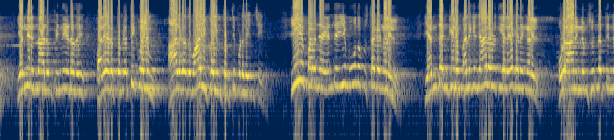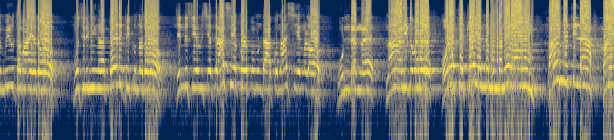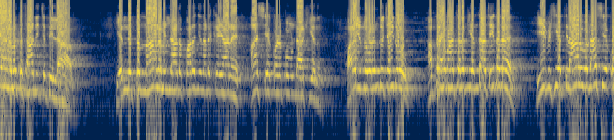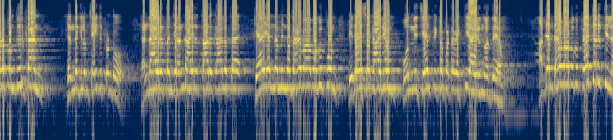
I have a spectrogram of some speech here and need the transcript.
എന്നിരുന്നാലും പിന്നീടത് പലയിടത്തും എത്തിക്കുകയും ആളുകൾ അത് വായിക്കുകയും തൃപ്തിപ്പെടുകയും ചെയ്തു. ഈ പറഞ്ഞ എന്റെ ഈ മൂന്ന് പുസ്തകങ്ങളിൽ എന്തെങ്കിലും അല്ലെങ്കിൽ ഞാൻ എഴുതിയ ലേഖനങ്ങളിൽ ഖുർആാനിനും സുന്നത്തിനും വിരുദ്ധമായതോ മുസ്ലിമീങ്ങളെ പേടിപ്പിക്കുന്നതോ ജിന്നുസീർ വിഷയത്തിൽ ആശയക്കുഴപ്പമുണ്ടാക്കുന്ന ആശയങ്ങളോ ഉണ്ടെന്ന് നാളിതുവരെ ഒരൊറ്റ കെ എന്നും എന്ന നേതാവും പറഞ്ഞിട്ടില്ല പറയാൻ അവർക്ക് സാധിച്ചിട്ടില്ല. എന്നിട്ടും നാണമില്ലാതെ പറഞ്ഞു നടക്കുകയാണ് ആശയക്കുഴപ്പമുണ്ടാക്കിയത്. പറയുന്നവർ എന്തു ചെയ്തു? അബ്ദുറഹ്മാൻ സലഫി എന്താ ചെയ്തത്? ഈ വിഷയത്തിൽ ആളുകളുടെ ആശയക്കുഴപ്പം തീർക്കാൻ എന്തെങ്കിലും ചെയ്തിട്ടുണ്ടോ? രണ്ടായിരത്തഞ്ച് രണ്ടായിരത്തി ആറ് കാലത്ത് കെ എൻ എമ്മിന്റെ ദേവാ വകുപ്പും വിദേശകാര്യവും ഒന്നിച്ചേൽപ്പിക്കപ്പെട്ട വ്യക്തിയായിരുന്നു അദ്ദേഹം. അദ്ദേഹം ദേവാ വകുപ്പ് ഏറ്റെടുത്തില്ല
